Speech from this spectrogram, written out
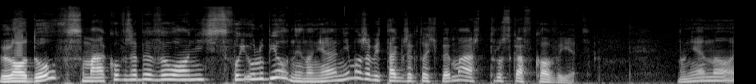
lodów, smaków, żeby wyłonić swój ulubiony, no nie, nie może być tak, że ktoś powie, masz truskawkowy jedz, no nie, no,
